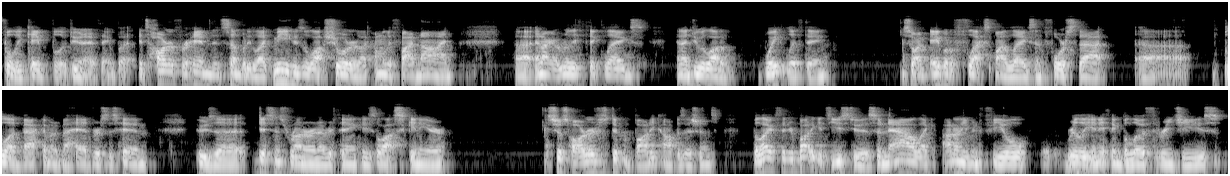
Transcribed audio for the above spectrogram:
fully capable of doing anything. But it's harder for him than somebody like me, who's a lot shorter. Like I'm only five nine, uh, and I got really thick legs, and I do a lot of weightlifting, so I'm able to flex my legs and force that uh, blood back up in my head versus him, who's a distance runner and everything. He's a lot skinnier. it's just harder, just different body compositions. But like I said, your body gets used to it. So now, like, I don't even feel really anything below three Gs.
